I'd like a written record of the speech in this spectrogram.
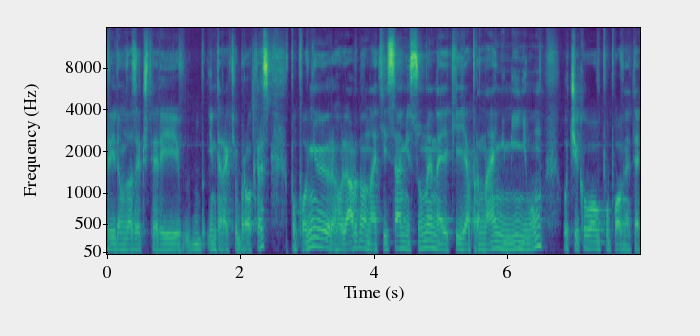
Freedom 24 і Interactive Brokers. Поповнюю регулярно на ті самі суми, на які я принаймні мінімум очікував поповнити.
